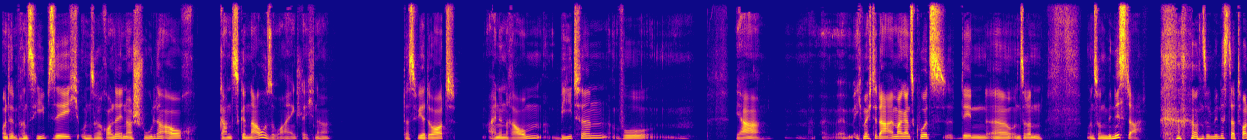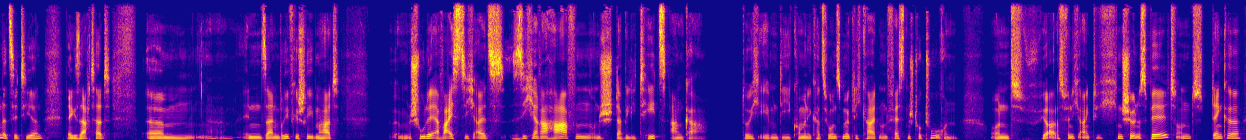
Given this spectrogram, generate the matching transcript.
Und im Prinzip sehe ich unsere Rolle in der Schule auch ganz genauso eigentlich, ne? Dass wir dort einen Raum bieten, wo, ja, ich möchte da einmal ganz kurz den, äh, unseren, unseren Minister, unseren Minister Tonne zitieren, der gesagt hat, ähm, in seinem Brief geschrieben hat, ähm, Schule erweist sich als sicherer Hafen und Stabilitätsanker durch eben die Kommunikationsmöglichkeiten und festen Strukturen. Und ja, das finde ich eigentlich ein schönes Bild und denke,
